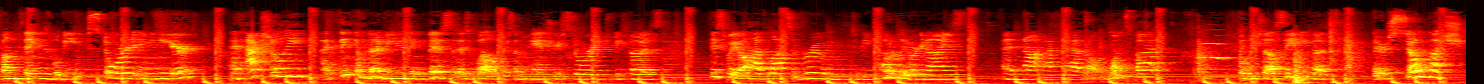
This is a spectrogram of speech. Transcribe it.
fun things will be stored in here. And actually, I think I'm gonna be using this as well for some pantry storage because this way I'll have lots of room to be totally organized and not have to have it all in one spot. But we shall see because there's so much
